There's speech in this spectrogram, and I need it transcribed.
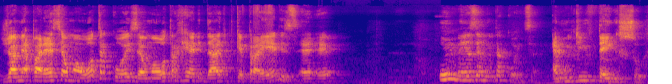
já me aparece é uma outra coisa, é uma outra realidade, porque pra eles é- é um mês é muita coisa. É muito intenso.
